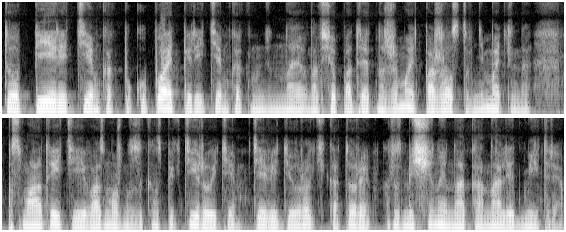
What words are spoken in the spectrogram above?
то перед тем, как покупать, перед тем, как на, на все подряд нажимать, пожалуйста, внимательно посмотрите и, возможно, законспектируйте те видеоуроки, которые размещены на канале Дмитрия.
